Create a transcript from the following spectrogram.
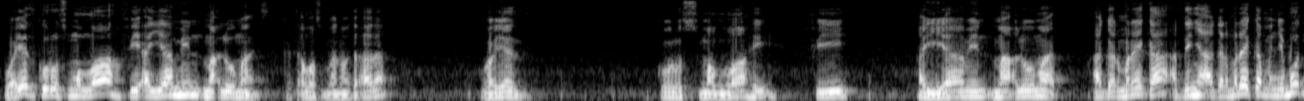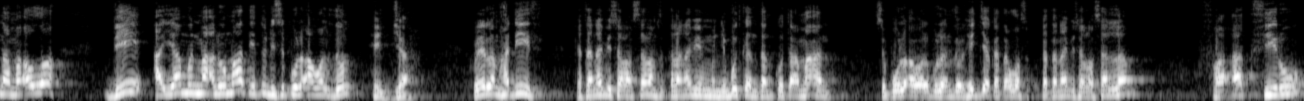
"Wa yadhkuru ismallah fi ayyamin ma'lumat." Kata Allah Subhanahu wa taala, "Wa yadhkuru ismallahi fi ayyamin ma'lumat." Agar mereka, artinya agar mereka menyebut nama Allah di ayamun ma'lumat itu di 10 awal Dzul Hijjah. Kemudian dalam hadis kata Nabi SAW setelah Nabi menyebutkan tentang keutamaan 10 awal bulan Dzul Hijjah kata Allah kata Nabi SAW fa'akthiru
